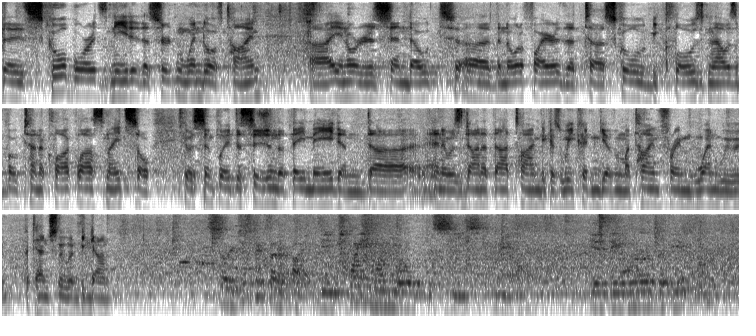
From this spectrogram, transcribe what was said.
the school boards needed a certain window of time uh, in order to send out uh, the notifier that uh, school would be closed, and that was about 10 o'clock last night. So it was simply a decision that they made, and uh, and it was done at that time because we couldn't give them a time frame when we would potentially would be done. Sorry, just to clarify, the 21-year-old deceased male is the owner of the vehicle?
